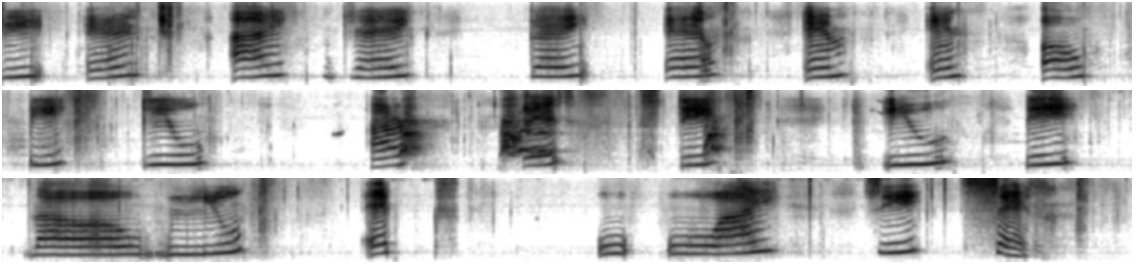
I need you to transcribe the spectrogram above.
D H I J K L M N O P Q R S T U V W X sí, ser.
